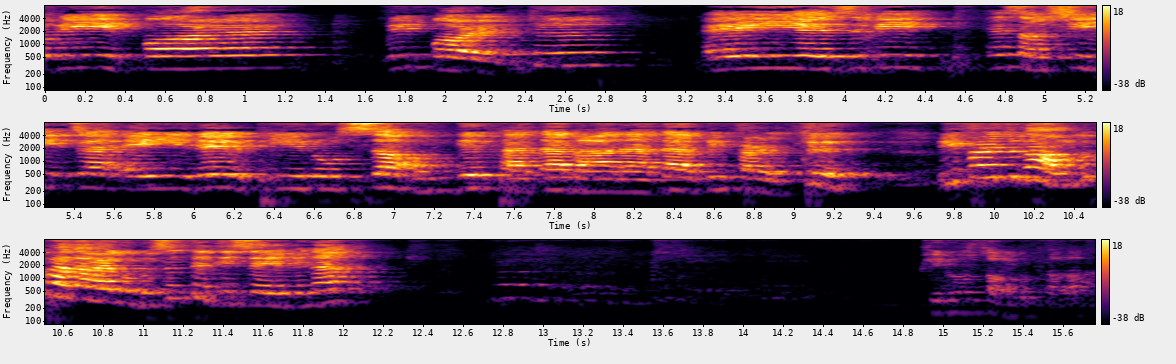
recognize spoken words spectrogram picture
refer, refer to ASB 해서 시작 A를 B로서 언급하다 말하다 refer to refer to가 언급하다 말고 무슨 뜻 있어요 예빈아? 비로소 언급하다.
